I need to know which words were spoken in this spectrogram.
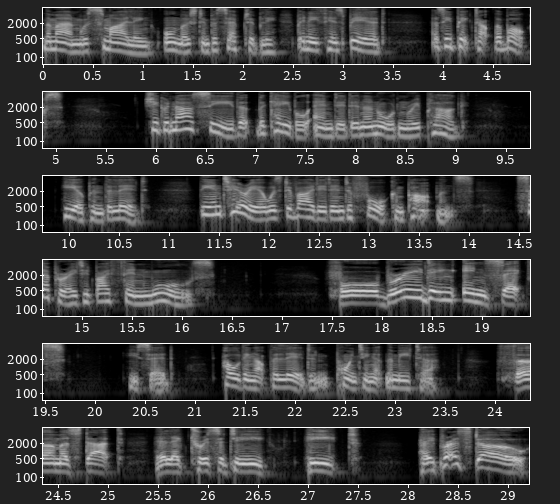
The man was smiling, almost imperceptibly, beneath his beard, as he picked up the box. She could now see that the cable ended in an ordinary plug. He opened the lid. The interior was divided into four compartments separated by thin walls. For breeding insects, he said, holding up the lid and pointing at the meter. Thermostat, electricity, heat. Hey presto!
